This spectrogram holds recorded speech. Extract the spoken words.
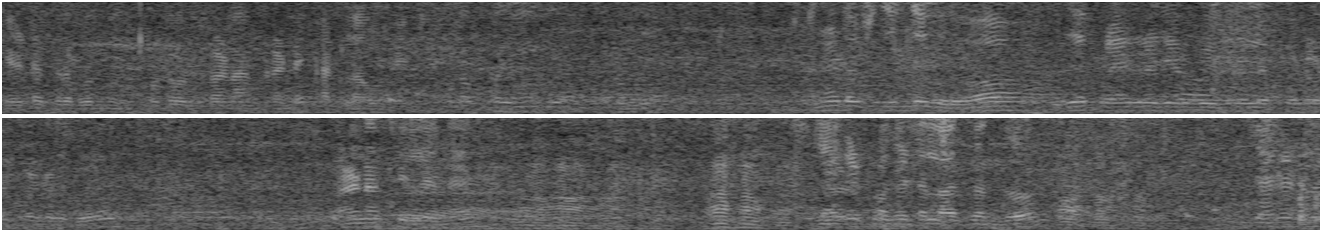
ಗೇಟ್ ಹತ್ರ ಬಂದು ಒಂದು ಫೋಟೋ ಹೊಡ್ಕೊಳ್ಳೋಣ ಅನ್ಕೊಂಡೆ ಕತ್ಲಾಗ್ಬಿಟ್ಟೆ ಹನ್ನೆರಡು ವರ್ಷದ ಹಿಂದೆ ಗುರು ಇದೇ ಪ್ರಯಾಗರಾಜ್ ಇದರಲ್ಲೇ ಫೋಟೋ ಹೊಡ್ಕೊಂಡಿದ್ದು ವಾರಣಾಸಿ ಇಲ್ಲೇನೆ. ಹಾಂ ಹಾಂ ಜಾಕೆಟ್ ಪಾಕೆಟ್ ಎಲ್ಲ ಹಾಕೊಂಡು ಜಾಕೆಟ್ ಎಲ್ಲ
